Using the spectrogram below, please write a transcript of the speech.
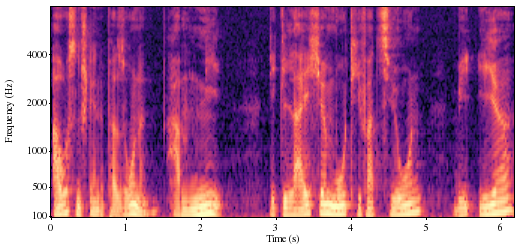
außenstehende Personen haben nie die gleiche Motivation wie ihr,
